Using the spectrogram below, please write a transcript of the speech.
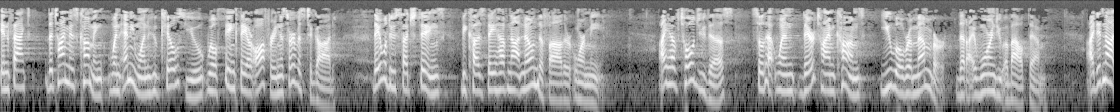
In fact, the time is coming when anyone who kills you will think they are offering a service to God. They will do such things because they have not known the Father or me. I have told you this so that when their time comes, you will remember that I warned you about them. I did not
